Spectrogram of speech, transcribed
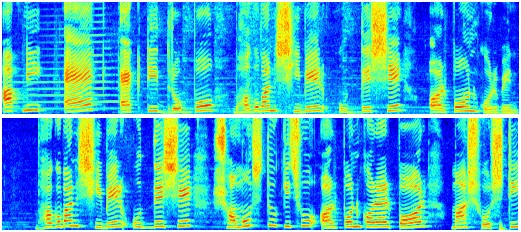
আপনি এক একটি দ্রব্য ভগবান শিবের উদ্দেশ্যে অর্পণ করবেন। ভগবান শিবের উদ্দেশ্যে সমস্ত কিছু অর্পণ করার পর মা ষষ্ঠী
